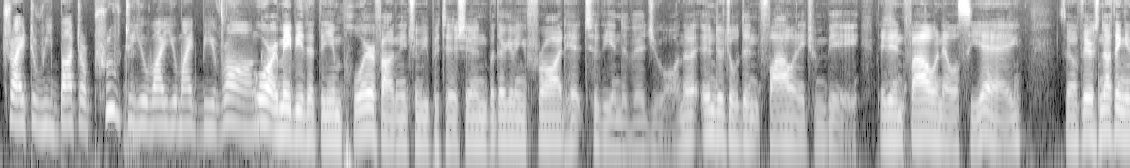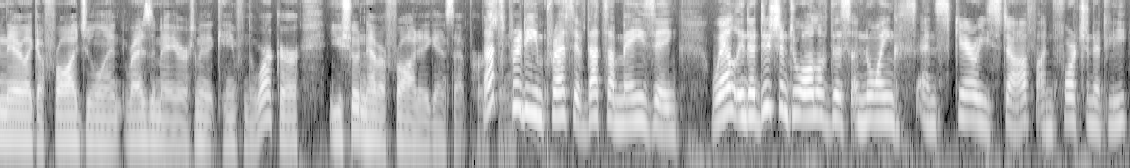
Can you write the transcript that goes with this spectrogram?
try to rebut or prove to you why you might be wrong. Or it may be that the employer filed an H-1B petition, but they're giving fraud hit to the individual, and the individual didn't file an H-1B. They didn't file an LCA. So if there's nothing in there like a fraudulent resume or something that came from the worker, you shouldn't have a fraud against that person. That's pretty impressive. That's amazing. Well, in addition to all of this annoying and scary stuff, unfortunately,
